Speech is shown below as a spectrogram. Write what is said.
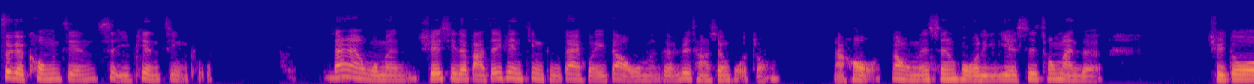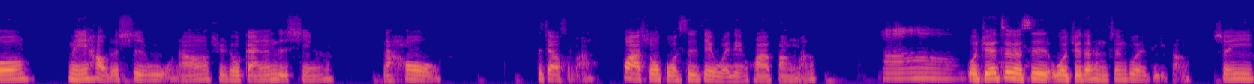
这个空间是一片净土。当然，我们学习的把这一片净土带回到我们的日常生活中，然后让我们生活里也是充满的许多。美好的事物，然后许多感恩的心，然后这叫什么？话说佛世界为莲花方吗？哦，我觉得这个是我觉得很珍贵的地方，所以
